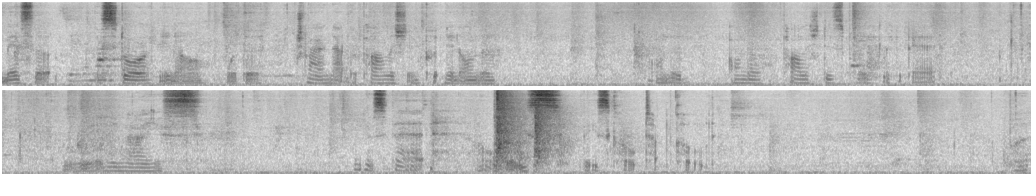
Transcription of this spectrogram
mess up the store, you know, with the trying not to polish and putting it on the on the on the polished display. Look at that. Really nice. What is that? Oh, base, base coat, top coat. But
